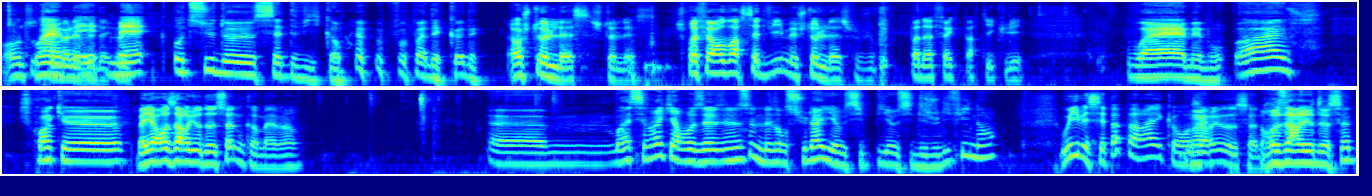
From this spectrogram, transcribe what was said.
en dessous de ouais, Trouble mais, Every Day, ouais. mais au-dessus de cette vie quand même. Faut pas déconner. Alors, je te le laisse, je te le laisse. Je préfère revoir cette vie, mais je te le laisse. Pas d'affect particulier. Ouais, mais bon. Ouais, je crois que. Bah, il y a Rosario Dawson quand même. hein. euh, ouais, c'est vrai qu'il y a Rosario Dawson, mais dans celui-là, il y, a aussi, il y a aussi des jolies filles, non? Oui, mais c'est pas pareil que Rosario Dawson. Rosario Dawson.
